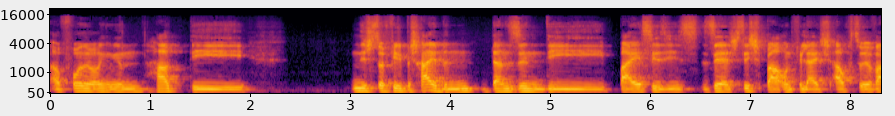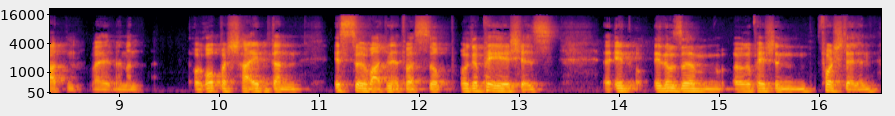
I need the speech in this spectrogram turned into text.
Aufforderungen hat, die nicht so viel beschreiben, dann sind die Biases sehr sichtbar und vielleicht auch zu erwarten. Weil wenn man Europa schreibt, dann ist zu erwarten etwas so Europäisches äh, in, in unserem europäischen Vorstellen.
